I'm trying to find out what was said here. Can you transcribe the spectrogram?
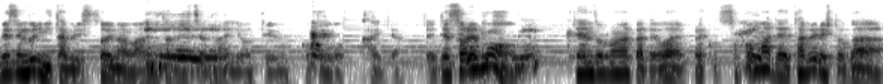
別に無理に食べるそういうのは食べる必要ないよっていうことを書いてあって、で、それも天蔵の中ではやっぱりそこまで食べる人が、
